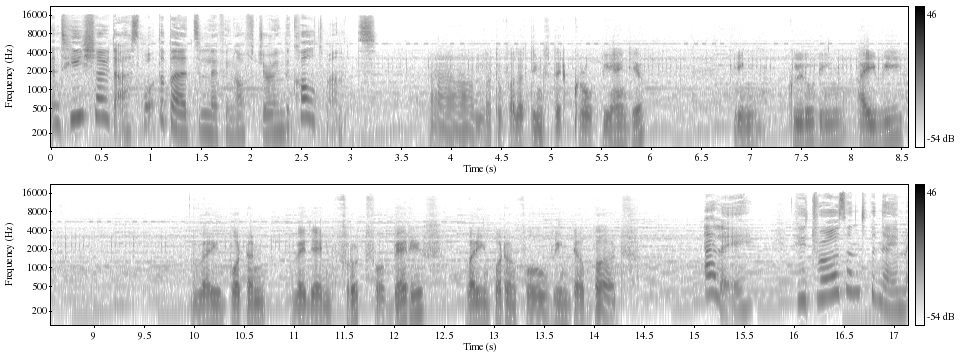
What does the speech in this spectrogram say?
And he showed us what the birds are living off during the cold months. a lot of other things that grow behind here including ivy, very important weather in fruit for berries, very important for winter birds. Ellie, who draws under the name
